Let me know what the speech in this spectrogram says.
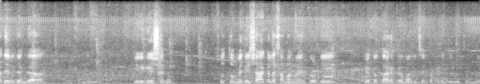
అదేవిధంగా ఇరిగేషను. సో తొమ్మిది శాఖల సమన్వయంతో ఈ యొక్క కార్యక్రమాన్ని చేపట్టడం జరుగుతుంది.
